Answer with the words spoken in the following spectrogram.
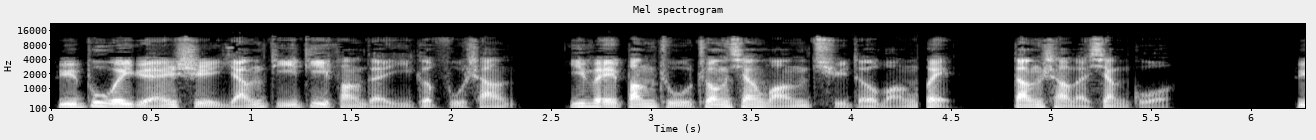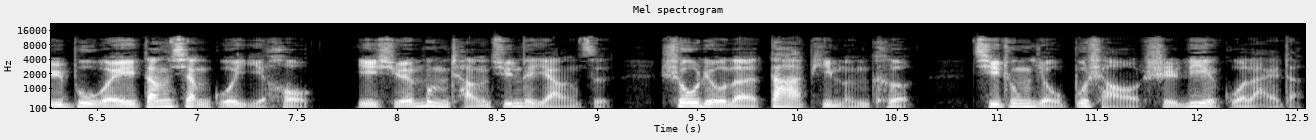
吕不韦原是阳翟地方的一个富商，因为帮助庄襄王取得王位，当上了相国。吕不韦当相国以后，也学孟尝君的样子，收留了大批门客，其中有不少是列国来的。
